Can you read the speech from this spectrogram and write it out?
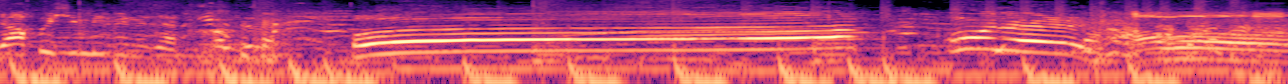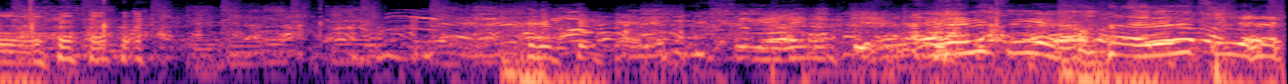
yapışın birbirinize. Avo. Eren ne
